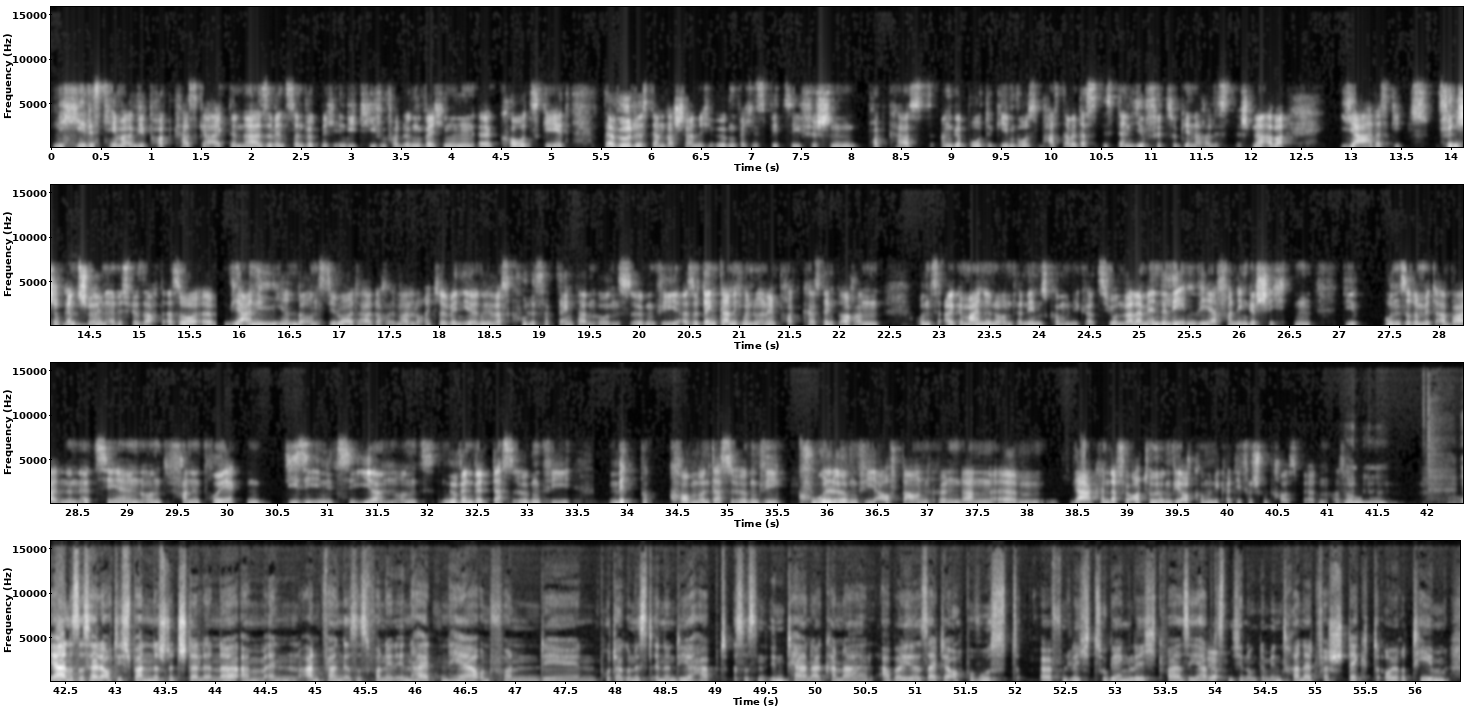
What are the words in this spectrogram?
nicht jedes Thema irgendwie Podcast geeignet. Ne? Also wenn es dann wirklich in die Tiefen von irgendwelchen äh, Codes geht, da würde es dann wahrscheinlich irgendwelche spezifischen Podcast-Angebote geben, wo es passt. Aber das ist dann hierfür zu generalistisch. Ne? Aber ja, das gibt's. Finde ich auch ganz mhm. schön, ehrlich gesagt. Also äh, wir animieren bei uns die Leute halt auch immer, Leute, wenn ihr irgendwie was Cooles habt, denkt an uns irgendwie. Also denkt gar nicht mal nur an den Podcast, denkt auch an uns allgemein in der Unternehmenskommunikation, weil am Ende leben wir ja von den Geschichten, die unsere Mitarbeitenden erzählen und von den Projekten, die sie initiieren. Und nur wenn wir das irgendwie mitbekommen und das irgendwie cool irgendwie aufbauen können, dann ähm, ja, kann dafür Otto irgendwie auch kommunikativ ein Schuh draus werden. Also mhm. Ja, und das ist halt auch die spannende Schnittstelle. Ne? Am Anfang ist es von den Inhalten her und von den ProtagonistInnen, die ihr habt, es ist ein interner Kanal, aber ihr seid ja auch bewusst öffentlich zugänglich quasi. Ihr habt es nicht in irgendeinem Intranet versteckt, eure Themen,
